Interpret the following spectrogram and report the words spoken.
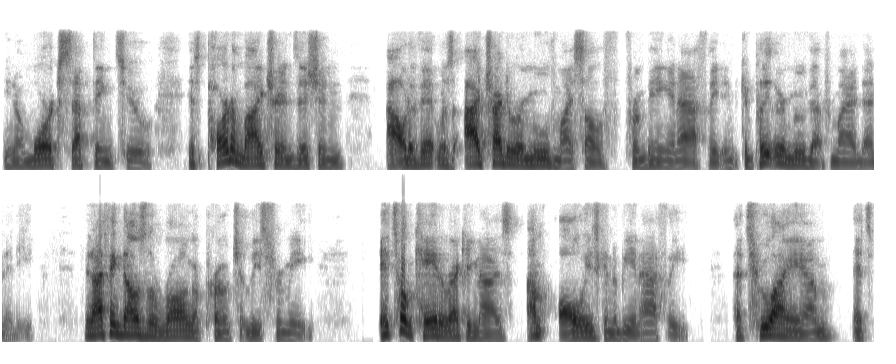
you know, more accepting to, is part of my transition out of it was I tried to remove myself from being an athlete and completely remove that from my identity. And I think that was the wrong approach, at least for me. It's okay to recognize I'm always going to be an athlete. That's who I am. It's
